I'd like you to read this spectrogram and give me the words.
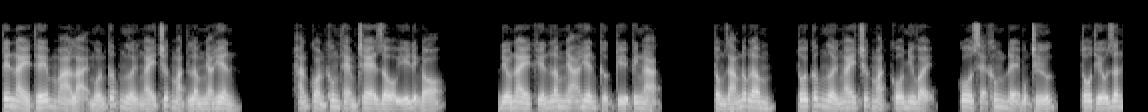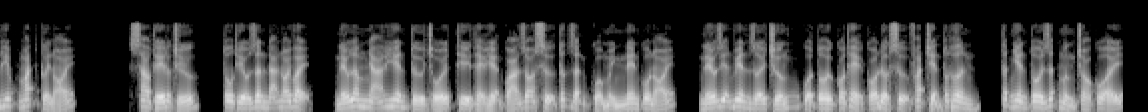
Tên này thế mà lại muốn cướp người ngay trước mặt lâm nhã hiên. Hắn còn không thèm che giấu ý định đó. Điều này khiến lâm nhã hiên cực kỳ kinh ngạc. Tổng giám đốc lâm, tôi cướp người ngay trước mặt cô như vậy, cô sẽ không để bụng chứ? Tô thiếu dân híp mắt cười nói, sao thế được chứ? Tô thiếu dân đã nói vậy, nếu lâm nhã hiên từ chối thì thể hiện quá rõ sự tức giận của mình nên cô nói, nếu diễn viên dưới trướng của tôi có thể có được sự phát triển tốt hơn, tất nhiên tôi rất mừng cho cô ấy.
